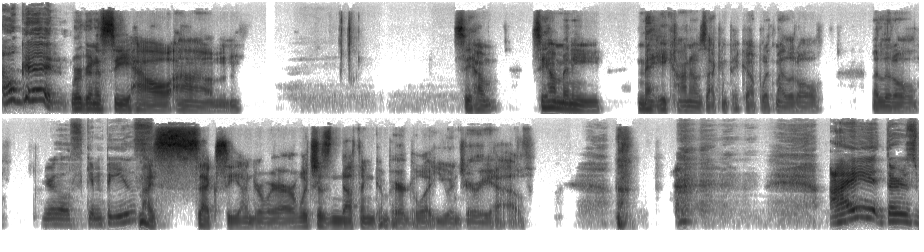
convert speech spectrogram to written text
Oh, good. We're gonna see how um see how see how many Mexicanos I can pick up with my little my little Your little skimpies. my sexy underwear, which is nothing compared to what you and Jerry have. I there's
